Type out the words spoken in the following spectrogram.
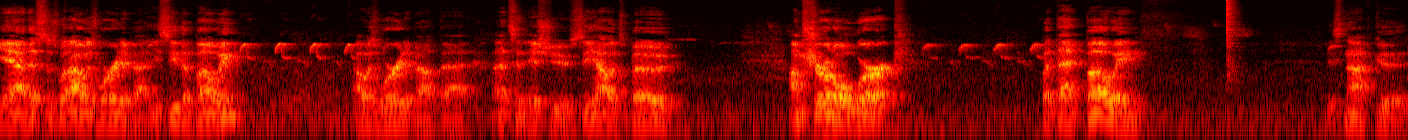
Yeah, this is what I was worried about. You see the bowing? I was worried about that. That's an issue. See how it's bowed? I'm sure it'll work, but that bowing is not good.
